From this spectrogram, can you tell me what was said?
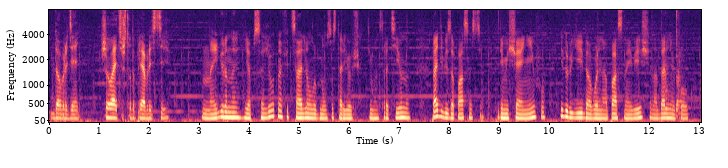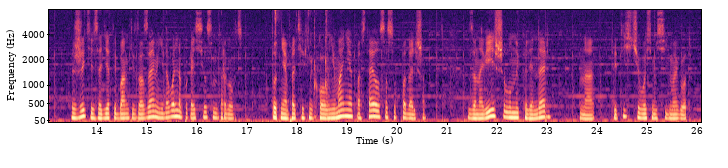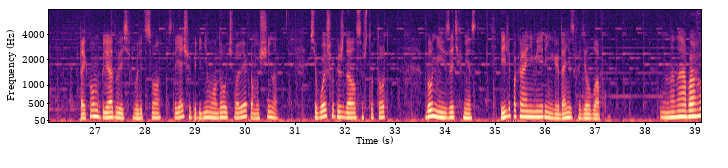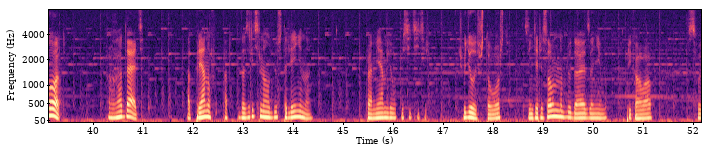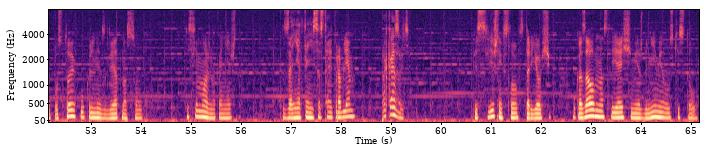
Добрый день. Желаете что-то приобрести? Наигранно и абсолютно официально улыбнулся старьевщик, демонстративно, ради безопасности, перемещая нимфу и другие довольно опасные вещи на дальнюю полку. Житель, задетый банки с глазами, недовольно покосился на торговца. Тот, не обратив никакого внимания, поставил сосуд подальше. За новейший лунный календарь на 2087 год. Тайком вглядываясь в лицо стоящего перед ним молодого человека, мужчина все больше убеждался, что тот был не из этих мест, или, по крайней мере, никогда не заходил в лавку. Но наоборот, продать. Отпрянув от подозрительного бюста Ленина, промямлил посетитель. Чудилось, что вождь заинтересованно наблюдает за ним, приковав свой пустой кукольный взгляд на сумку. Если можно, конечно. Занятно не составит проблем? Показывайте. Без лишних слов старьевщик указал на настоящий между ними узкий стол.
